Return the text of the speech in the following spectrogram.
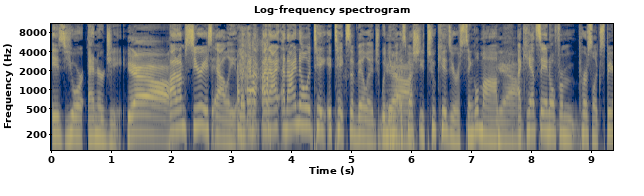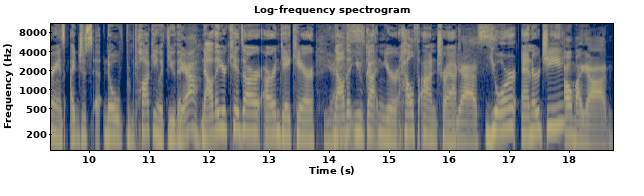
is your energy. Yeah. And I'm serious, Alley. Like, and, and I and I know it take it takes a village when you, have, Yeah. especially two kids. You're a single mom. Yeah. I can't say I know from personal experience. I just uh, know from talking with you that Yeah. now that your kids are are in daycare, now that you've gotten your health on track, Yes. your energy oh my God.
